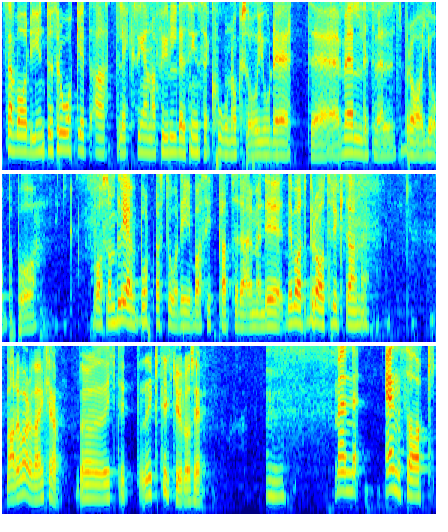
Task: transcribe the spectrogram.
Sen var det ju inte tråkigt att Leksingarna fyllde sin sektion också och gjorde ett eh, väldigt, väldigt bra jobb på vad som blev borta står, det är bara sittplatser där, men det, det var ett bra tryck där med. Ja, det var det verkligen. Det var riktigt, riktigt kul att se. Men en sak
